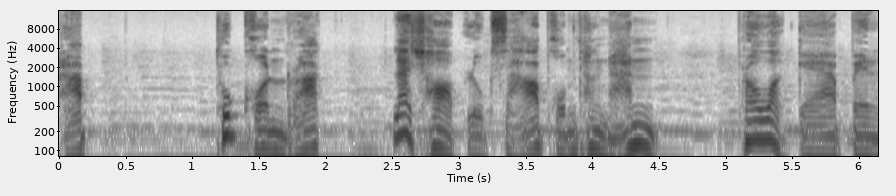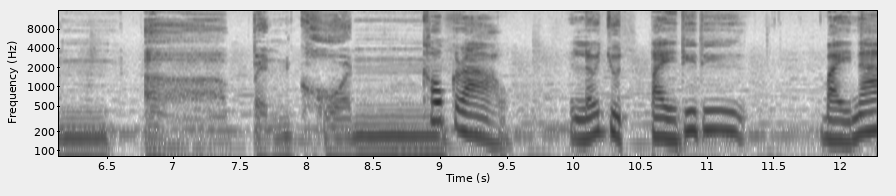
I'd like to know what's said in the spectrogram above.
ครับ ทุกคนรักและชอบลูกสาวผมทั้งนั้น เพราะว่าแกเป็น เอ่อ เป็นคน เขากล่าว แล้วหยุดไปดื้อๆใบหน้า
